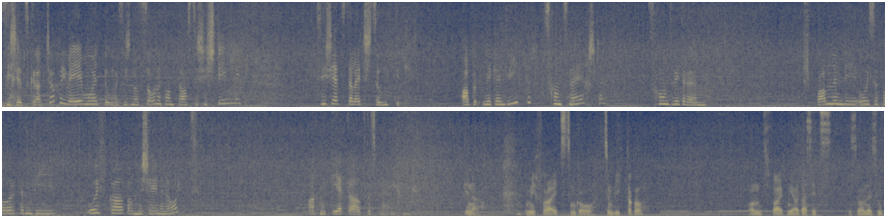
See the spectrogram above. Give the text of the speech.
Es ist jetzt gerade schon ein bisschen Wehmut um. Es ist noch so eine fantastische Stimmung. Es ist jetzt der letzte Sonntag. Aber wir gehen weiter. Es kommt das Nächste. Es kommt wieder eine spannende, herausfordernde Aufgabe an einem schönen Ort. Ich mit dir auf das freue ich mich. Genau. Und mich freut es, zum, zum Weitergehen. Und es freut mich auch, dass jetzt so eine super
